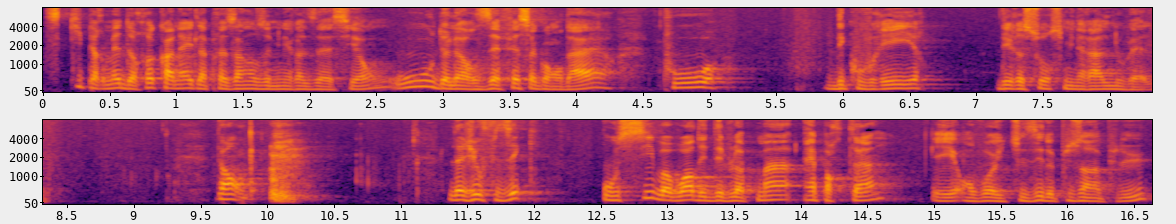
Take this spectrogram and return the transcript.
ce qui permet de reconnaître la présence de minéralisation ou de leurs effets secondaires pour découvrir des ressources minérales nouvelles. Donc, la géophysique aussi va avoir des développements importants et on va utiliser de plus en plus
